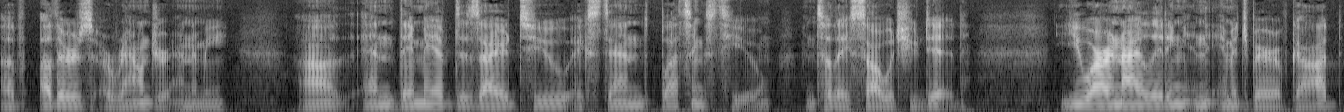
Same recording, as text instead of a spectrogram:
of others around your enemy, uh, and they may have desired to extend blessings to you until they saw what you did. You are annihilating an image bearer of God,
